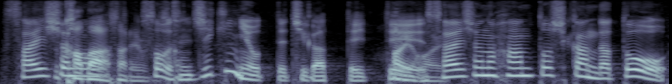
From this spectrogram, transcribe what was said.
最初のカバーされるんですか？そうですね時期によって違っていて、はいはい。最初の半年間だと、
